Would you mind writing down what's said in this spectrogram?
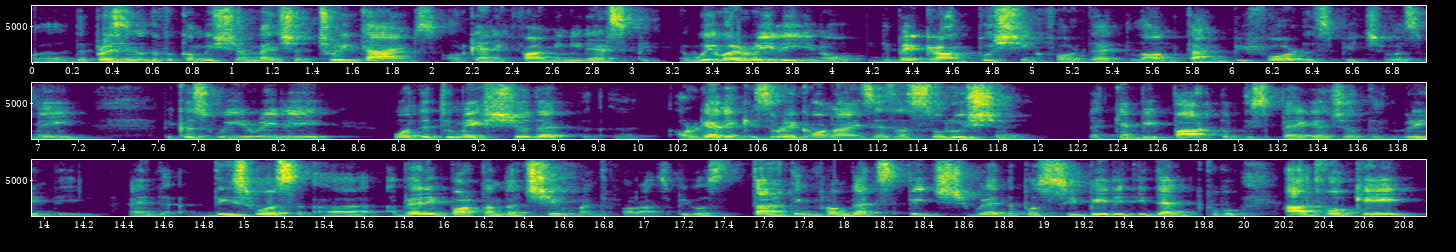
uh, the president of the commission mentioned three times organic farming in airspeed. And we were really, you know, in the background pushing for that long time before the speech was made, because we really wanted to make sure that uh, organic is recognized as a solution that can be part of this package of the Green Deal. And this was uh, a very important achievement for us because starting from that speech, we had the possibility then to advocate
